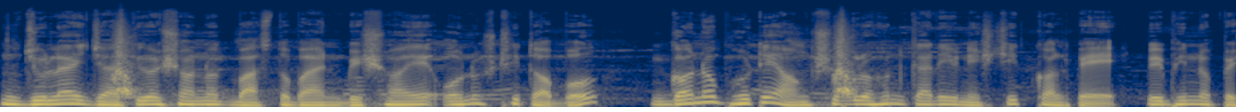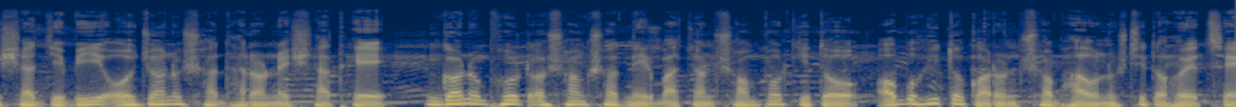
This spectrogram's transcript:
জুলাই জাতীয় সনদ বাস্তবায়ন বিষয়ে অনুষ্ঠিতব্য গণভোটে অংশগ্রহণকারী নিশ্চিতকল্পে বিভিন্ন পেশাজীবী ও জনসাধারণের সাথে গণভোট ও সংসদ নির্বাচন সম্পর্কিত অবহিতকরণ সভা অনুষ্ঠিত হয়েছে।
